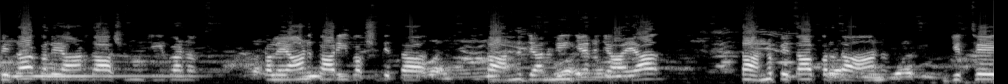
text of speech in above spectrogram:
ਪਿਤਾ ਕਲਿਆਣ ਦਾਸ ਨੂੰ ਜੀਵਨ ਕਲਿਆਣਕਾਰੀ ਬਖਸ਼ ਦਿੱਤਾ। ਧੰਨ ਜਨਨੀ ਜਨ ਜਾਇਆ, ਧੰਨ ਪਿਤਾ ਪ੍ਰਧਾਨ, ਜਿੱਥੇ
